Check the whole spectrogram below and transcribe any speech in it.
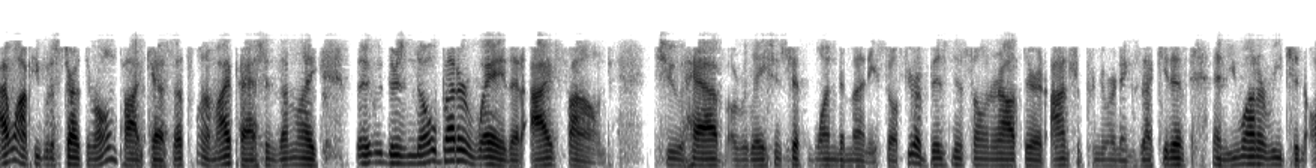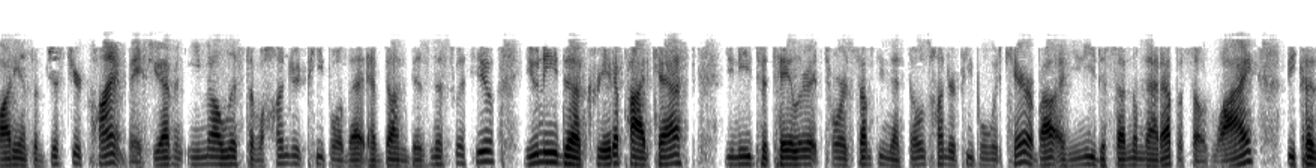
I want people to start their own podcast. That's one of my passions. I'm like, there's no better way that I've found to have a relationship one to many. So if you're a business owner out there, an entrepreneur, an executive, and you want to reach an audience of just your client base, you have an email list of 100 people that have done business with you, you need to create a podcast. You need to tailor it towards something that those 100 people would care about, and you need to send them that episode. Why? Because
